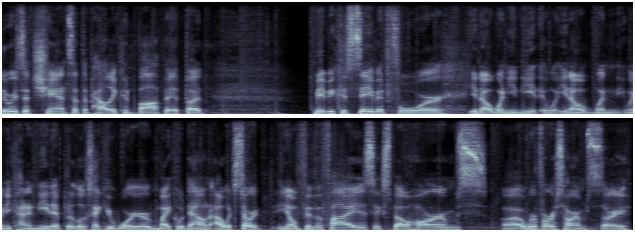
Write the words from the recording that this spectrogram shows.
There is a chance that the Pally could bop it, but maybe you could save it for, you know, when you need it, you know, when, when you kind of need it, but it looks like your warrior might go down. I would start, you know, Vivifies, Expel Harms, uh, Reverse Harms, sorry.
